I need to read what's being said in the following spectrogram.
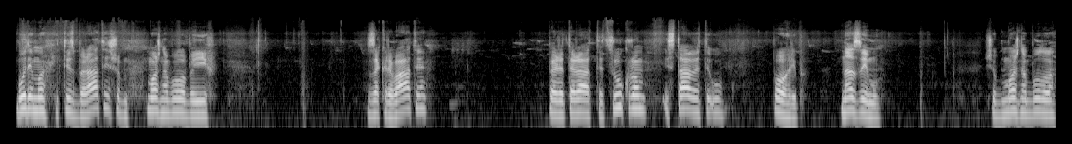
Будемо йти збирати, щоб можна було би їх закривати, перетирати цукром і ставити у погріб на зиму, щоб можна було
